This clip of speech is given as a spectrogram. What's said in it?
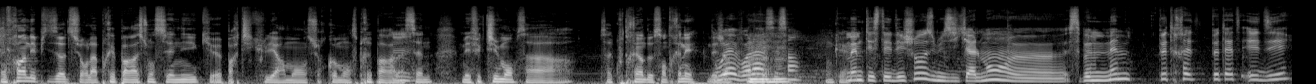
On fera un épisode sur la préparation scénique, particulièrement sur comment on se prépare à la Mm. scène. Mais effectivement, ça, ça coûte rien de s'entraîner déjà. Ouais, voilà, Mhm. c'est ça. Ok. Même tester des choses musicalement, ça peut même peut-être peut-être aider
